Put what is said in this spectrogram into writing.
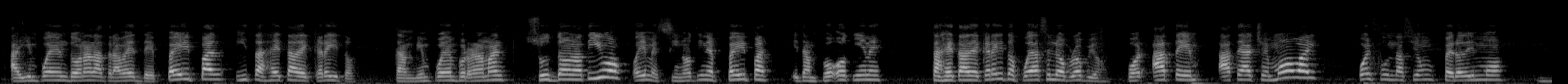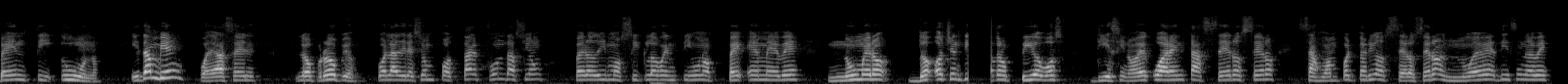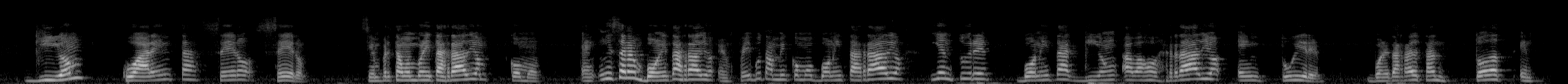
Allí pueden donar a través de PayPal y tarjeta de crédito. También pueden programar sus donativos. Óyeme, si no tiene PayPal y tampoco tiene tarjeta de crédito, puede hacer lo propio por ATH Mobile, por Fundación Periodismo 21. Y también puede hacer lo propio por la dirección postal Fundación Periodismo Ciclo 21 PMB número 284 Pío Box 194000 San Juan, Puerto Rico 00919 guion 4000. Siempre estamos en Bonitas Radio como en Instagram Bonitas Radio, en Facebook también como Bonitas Radio y en Twitter Bonita guion abajo radio en Twitter. Bonitas Radio están todas,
